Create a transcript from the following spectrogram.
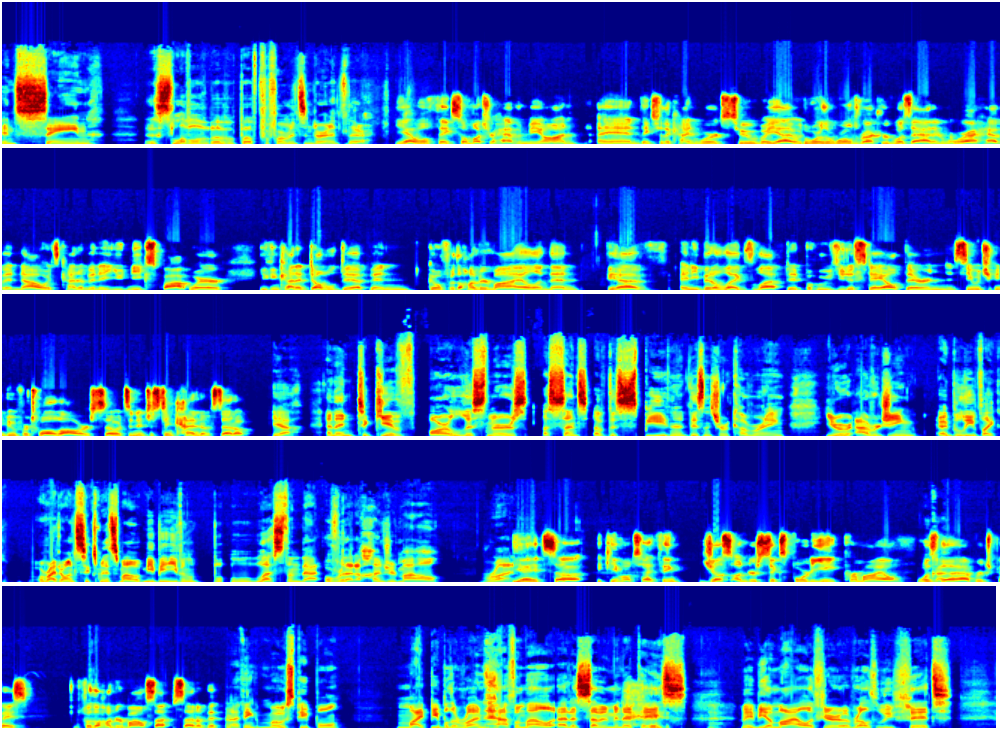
insane this level of, of, performance endurance there. Yeah, well, thanks so much for having me on, and thanks for the kind words too. But yeah, where the world record was at and where I have it now, it's kind of in a unique spot where you can kind of double dip and go for the hundred mile, and then if you have any bit of legs left, it behooves you to stay out there and, and, see what you can do for 12 hours. So it's an interesting kind of setup. Yeah. And then to give our listeners a sense of the speed and the distance you're covering, you're averaging, I believe, like right around six minutes mile, maybe even less than that over that 100 mile run. Yeah, it's uh, it came out to I think just under 648 per mile was okay. the average pace for the 100 mile set, set of it. And I think most people might be able to run half a mile at a seven minute pace, maybe a mile if you're relatively fit.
